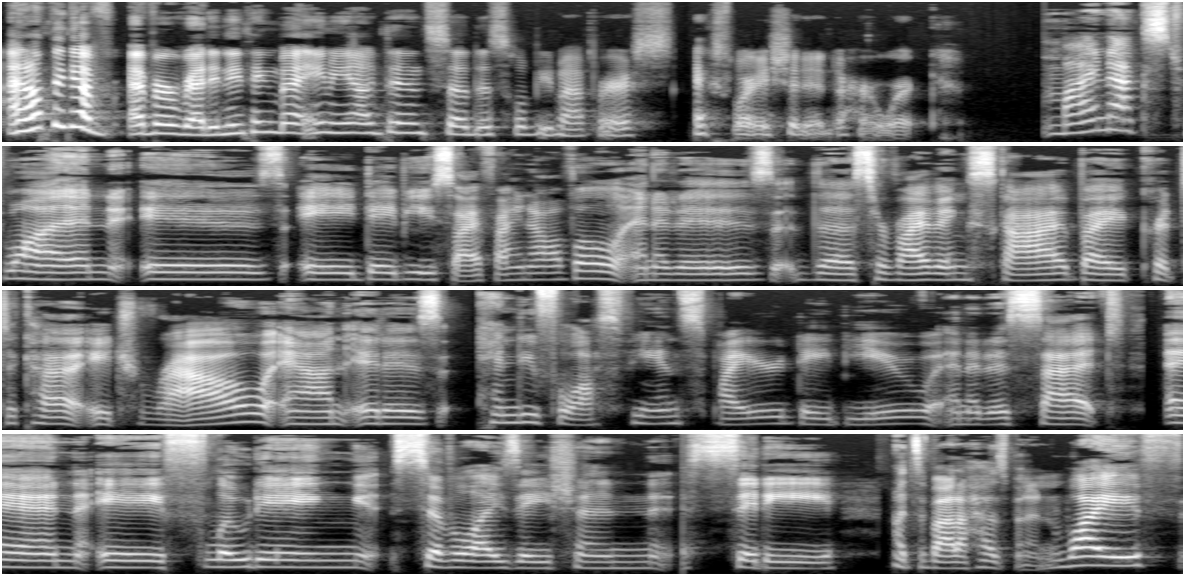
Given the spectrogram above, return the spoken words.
I don't think I've ever read anything by Aimee Ogden, so this will be my first exploration into her work. My next one is a debut sci fi novel, and it is The Surviving Sky by Kritika H. Rao. And it is Hindu philosophy inspired debut, and it is set in a floating civilization city it's about a husband and wife,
